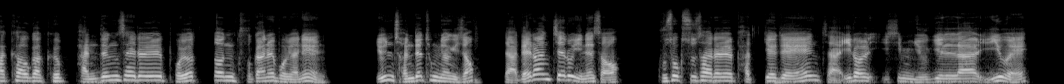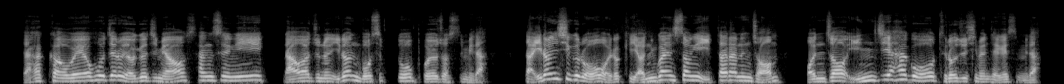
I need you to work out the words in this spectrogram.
카카오가 급 반등세를 보였던 구간을 보면은 윤 전 대통령이죠. 자, 내란죄로 인해서 구속 수사를 받게 된 자, 1월 26일 날 이후에 자, 카카오의 호재로 여겨지며 상승이 나와주는 이런 모습도 보여줬습니다. 자, 이런 식으로 이렇게 연관성이 있다라는 점 먼저 인지하고 들어주시면 되겠습니다.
